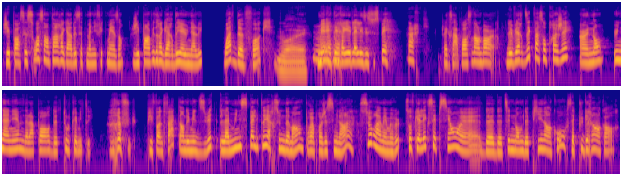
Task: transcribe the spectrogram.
J'ai passé 60 ans à regarder cette magnifique maison. J'ai pas envie de regarder à une allée. What the fuck? Ouais. Mais elle Mhm. était rayée de la liste des suspects. Arc. Fait que ça a passé dans le beurre. Le verdict face au projet, un non unanime de la part de tout le comité. Refus. Puis fun fact, en 2018, la municipalité a reçu une demande pour un projet similaire sur la même rue, sauf que l'exception euh, de, de tu sais, le nombre de pieds dans le cours, c'est plus grand encore.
